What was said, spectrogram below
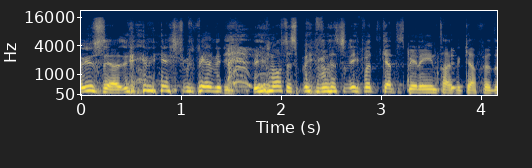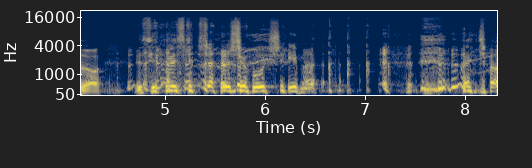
Just det, vi, vi, måste, vi, måste, vi får- kan inte spela in Tack för kaffet idag. Vi ska, vi ska köra tjo. Jag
